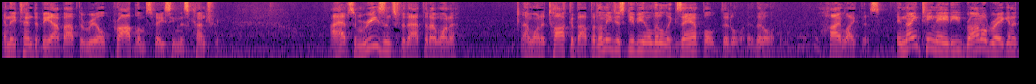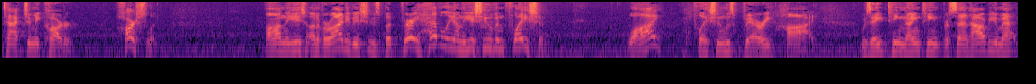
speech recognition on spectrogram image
and they tend to be about the real problems facing this country. I have some reasons for that that I want to I want to talk about, but let me just give you a little example that'll, that'll highlight this. In 1980, Ronald Reagan attacked Jimmy Carter harshly on, the, on a variety of issues, but very heavily on the issue of inflation. Why? Inflation was very high. It was 18, 19%, however you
